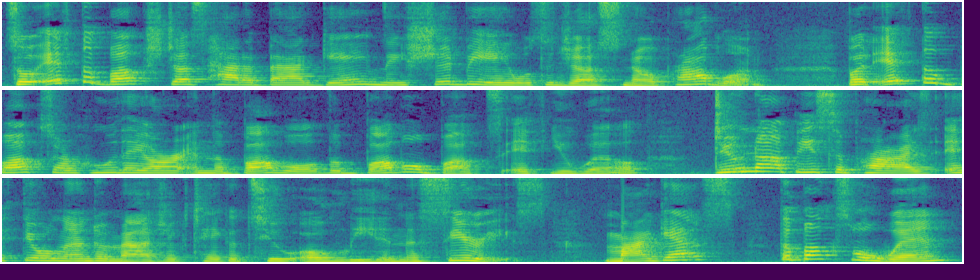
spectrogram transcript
So if the Bucks just had a bad game, they should be able to just no problem. But if the Bucks are who they are in the bubble, the bubble Bucks, if you will, do not be surprised if the Orlando Magic take a 2-0 lead in this series. My guess, the Bucks will win,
